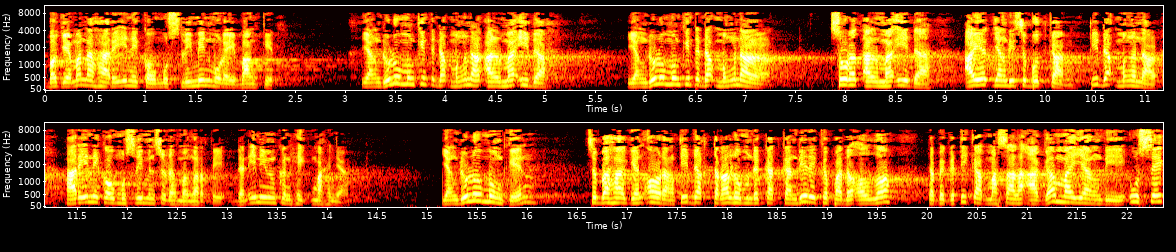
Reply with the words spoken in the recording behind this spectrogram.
bagaimana hari ini kaum muslimin mulai bangkit. Yang dulu mungkin tidak mengenal Al-Ma'idah, yang dulu mungkin tidak mengenal surat Al-Maidah, ayat yang disebutkan, tidak mengenal. Hari ini kaum muslimin sudah mengerti dan ini mungkin hikmahnya. Yang dulu mungkin sebahagian orang tidak terlalu mendekatkan diri kepada Allah, tapi ketika masalah agama yang diusik,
